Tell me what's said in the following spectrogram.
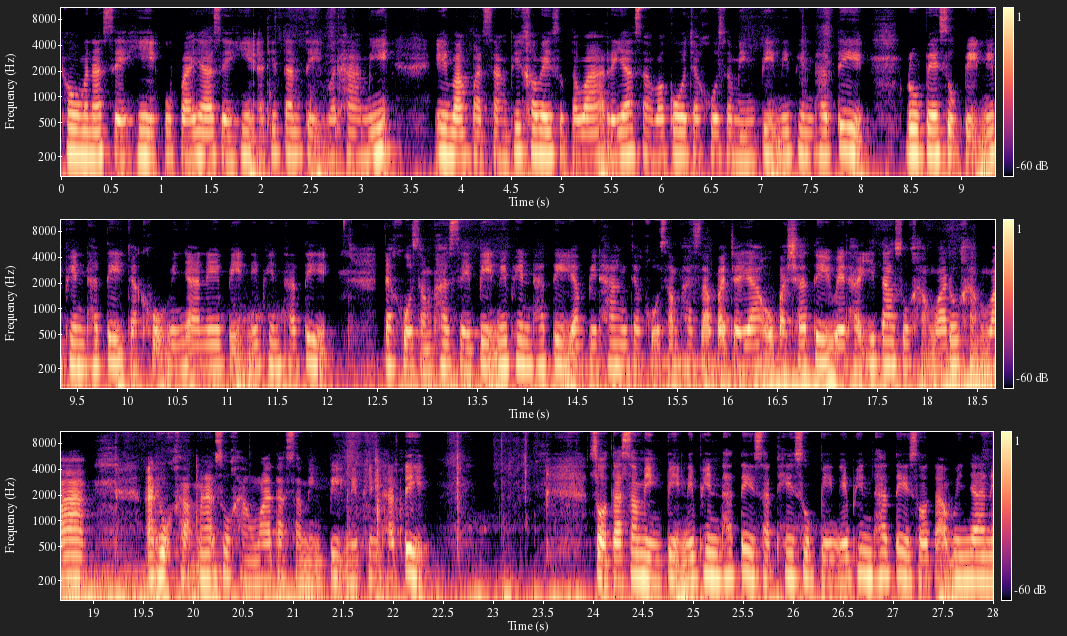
โทมนัสเสหิอุปายาเสหิอาทิตตันติวทามิ เอวังปัสสังพิคเวสุตวะอริยสาวโกจักขุสมิงปินิพินทติรูเปสุปินิพินทติจักขวิญญาเนปินิพินทติจักขูสัมผัสเสปินิพินทติยัมปิทางจักขูสัมผัสสัปัจจยาอุปชติเวทายตังสุขังวารุขังว่าอทุกขมะสุขังวาตัสสมิงปินิพินทติ โสตสมิงปินิพินทติสัทเทสุปินิพินทติโสตวิญญาเน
